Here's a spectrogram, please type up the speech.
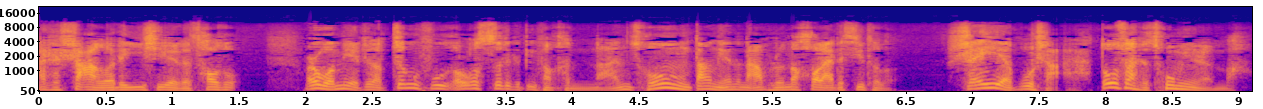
还是沙俄这一系列的操作，而我们也知道，征服俄罗斯这个地方很难。从当年的拿破仑到后来的希特勒，谁也不傻呀，都算是聪明人吧。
